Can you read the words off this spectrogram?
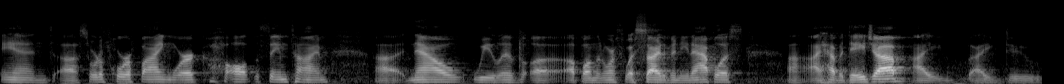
and uh, sort of horrifying work all at the same time. Uh, now we live uh, up on the northwest side of Indianapolis. Uh, I have a day job. I, I do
